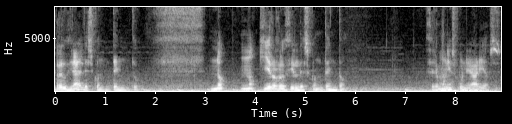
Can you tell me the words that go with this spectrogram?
Reducirá el descontento. No, no quiero reducir el descontento. Ceremonias funerarias.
